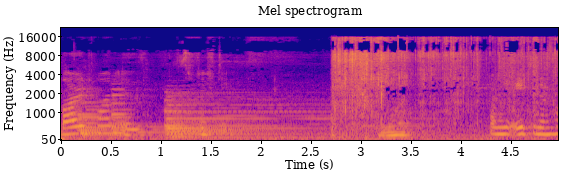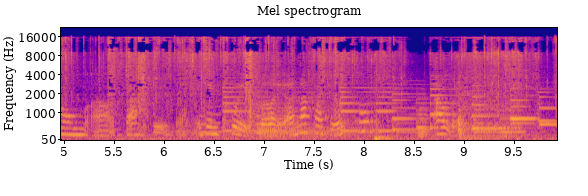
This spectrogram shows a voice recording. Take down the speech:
large one is 50. you want- From the H&M Home uh, factory thing. It's Kuwait, but like, uh, not factory, what's called? Outlet.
